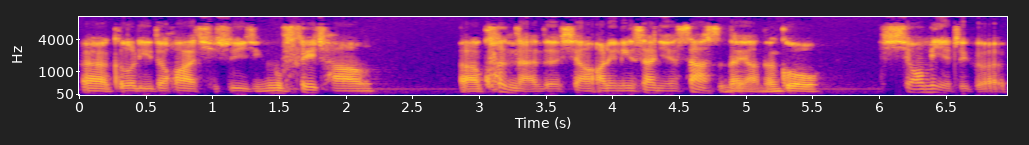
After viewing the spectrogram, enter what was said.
呃隔离的话，其实已经非常啊困难的，像二零零三年 SARS 那样能够消灭这个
